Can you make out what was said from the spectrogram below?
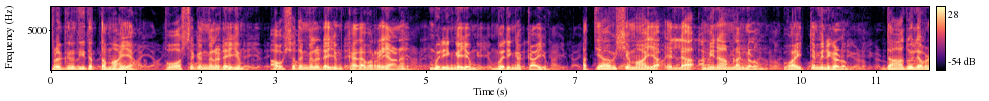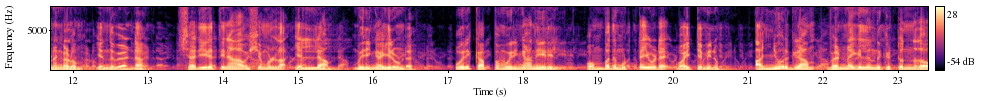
പ്രകൃതിദത്തമായ പോഷകങ്ങളുടെയും ഔഷധങ്ങളുടെയും കലവറയാണ് മുരിങ്ങയും മുരിങ്ങക്കായും. അത്യാവശ്യമായ എല്ലാ അമിനാമ്ലങ്ങളും വൈറ്റമിനുകളും ധാതു ലവണങ്ങളും എന്ന് വേണ്ട ശരീരത്തിനാവശ്യമുള്ള എല്ലാം മുരിങ്ങയിലുണ്ട്. ഒരു കപ്പ് മുരിങ്ങാനീരിൽ ഒമ്പത് മുട്ടയുടെ വൈറ്റമിനും അഞ്ഞൂറ് ഗ്രാം വെണ്ണയിൽ നിന്ന് കിട്ടുന്നതോ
